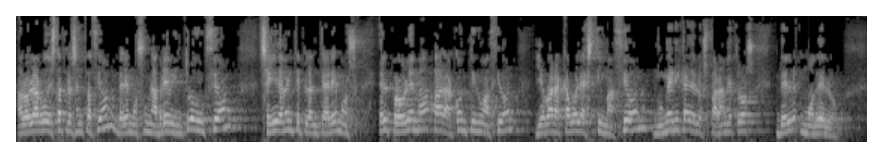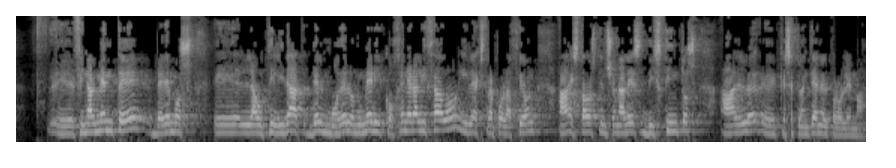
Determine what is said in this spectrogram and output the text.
A lo largo de esta presentación veremos una breve introducción, seguidamente plantearemos el problema para a continuación llevar a cabo la estimación numérica de los parámetros del modelo. Eh, finalmente veremos eh, la utilidad del modelo numérico generalizado y la extrapolación a estados tensionales distintos al eh, que se plantea en el problema.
